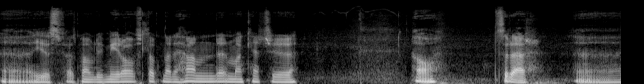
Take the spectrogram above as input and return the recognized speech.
Eh, just för att man blir mer avslappnad i handen, man kanske, ja, sådär. Eh,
